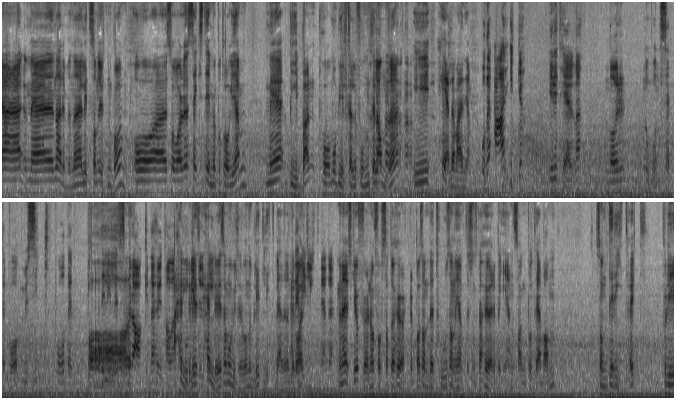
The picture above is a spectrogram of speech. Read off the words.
eh, med nervene litt sånn utenpå. Og så var det seks timer på toget hjem med Bibelen på mobiltelefonen til andre i hele veien hjem. Og det er ikke irriterende når noen setter på musikk på den bitte lille sprakende høyttaleren. Heldigvis, heldigvis har mobiltelefonene blitt litt bedre enn de var. blir litt bedre. Men jeg husker jo før når folk satt og hørte på sånn, Det er to sånne jenter som skal høre på én sang på T-banen. Sånn drithøyt. Fordi,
